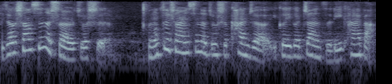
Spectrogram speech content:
比较伤心的事儿就是。可能最伤人心的就是看着一个一个站子离开吧，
